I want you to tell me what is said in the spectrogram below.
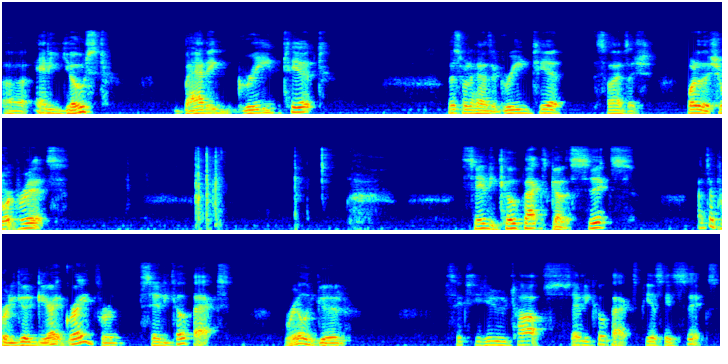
Uh, Eddie Yost, batting green tint. This one has a green tint, so that's a one of the short prints. Sandy Koufax got a six. That's a pretty good grade for Sandy Koufax. Really good. 62 Topps, Sandy Koufax, PSA 6.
